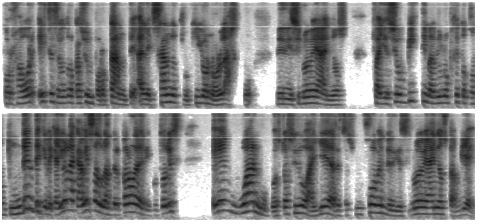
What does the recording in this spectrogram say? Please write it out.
por favor, este es el otro caso importante, Alexander Trujillo Nolasco, de 19 años, falleció víctima de un objeto contundente que le cayó en la cabeza durante el paro de agricultores en Huánuco. Esto ha sido ayer, este es un joven de 19 años también.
